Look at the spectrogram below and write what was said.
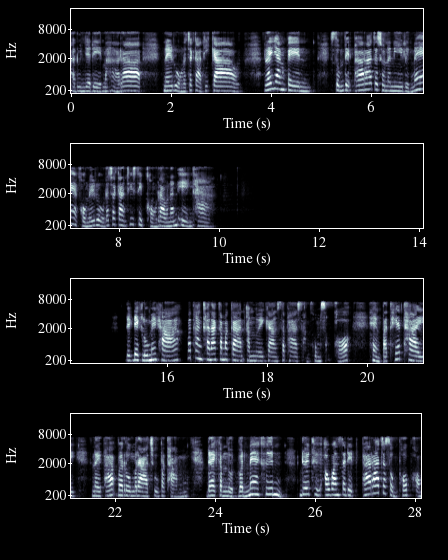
อดุลยเดชมหาราช ในหลวงรัชกาลที่ 9 และยังเป็นสมเด็จพระราชชนนีหรือแม่ของในหลวงรัชกาลที่ 10 ของเรานั่นเองค่ะ เด็กๆ รู้ไหมคะ ว่าทางคณะกรรมการอำนวยการสภาสังคมสงเคราะห์แห่งประเทศไทย ในพระบรมราชูปถัมภ์ได้กำหนดวันแม่ขึ้น โดยถือเอาวันเสด็จพระราชสมภพของ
